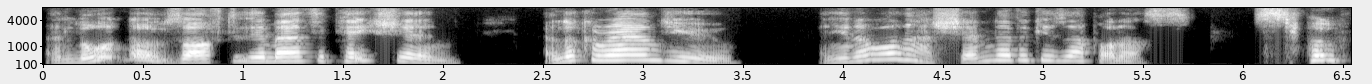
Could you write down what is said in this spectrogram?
and Lord knows after the emancipation, and look around you. And you know what? Hashem never gives up on us. So,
